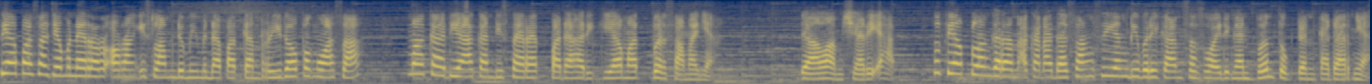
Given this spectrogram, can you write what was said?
siapa saja meneror orang Islam demi mendapatkan ridho penguasa, maka dia akan diseret pada hari kiamat bersamanya. Dalam syariat, setiap pelanggaran akan ada sanksi yang diberikan sesuai dengan bentuk dan kadarnya.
